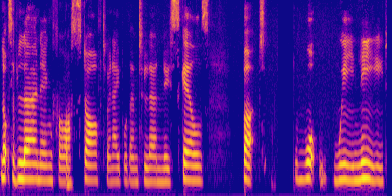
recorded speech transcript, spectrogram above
lots of learning for our staff to enable them to learn new skills. But what we need,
